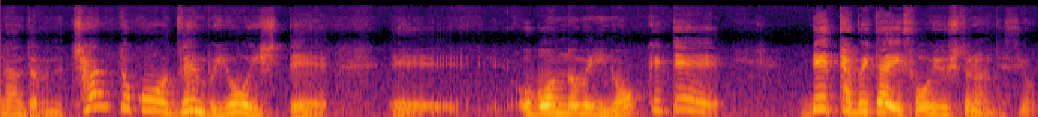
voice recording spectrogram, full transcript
なんだろうね、ちゃんとこう全部用意して、えー、お盆の上に乗っけて、で食べたいそういう人なんですよ。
